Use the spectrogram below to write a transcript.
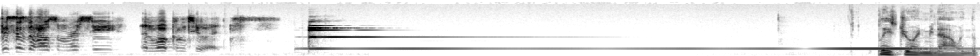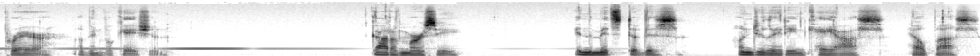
This is the House of Mercy, and welcome to it. Please join me now in the prayer of invocation. God of mercy, in the midst of this undulating chaos, help us,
